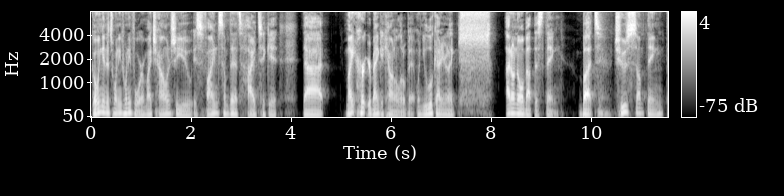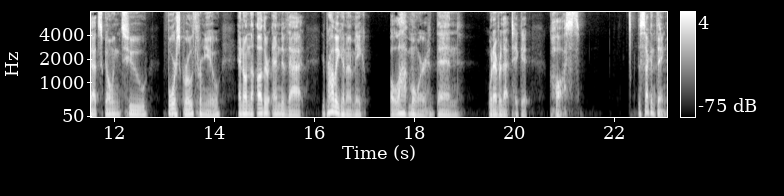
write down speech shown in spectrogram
going into 2024, my challenge to you is find something that's high ticket that might hurt your bank account a little bit. When you look at it, you're like, I don't know about this thing, but choose something that's going to force growth from you. And on the other end of that, you're probably going to make a lot more than whatever that ticket costs. The second thing,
